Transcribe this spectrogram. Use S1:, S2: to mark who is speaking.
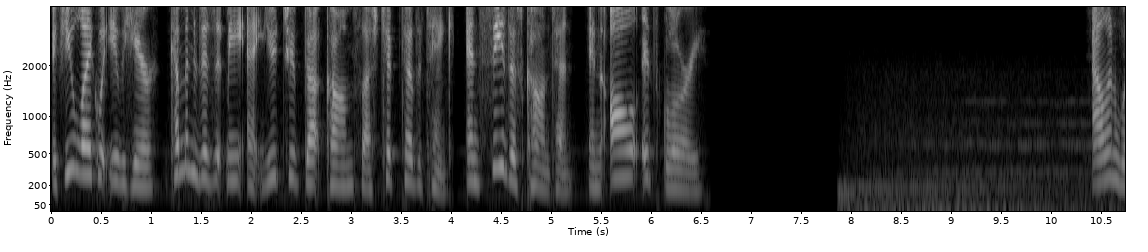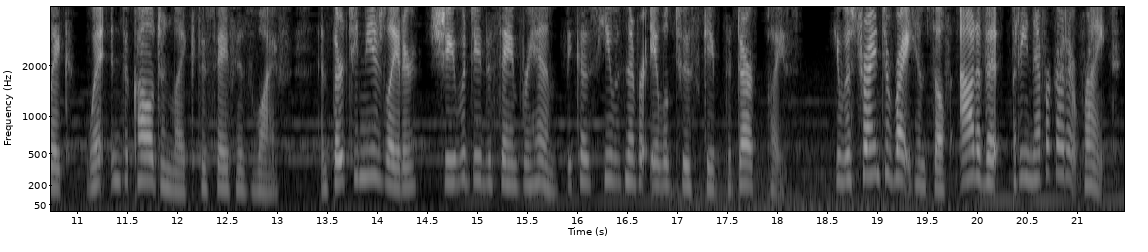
S1: If you like what you hear, come and visit me at youtube.com slash tiptoe the tank and see this content in all its glory. Alan Wake went into Cauldron Lake to save his wife, and 13 years later, she would do the same for him because he was never able to escape the dark place. He was trying to write himself out of it, but he never got it right.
